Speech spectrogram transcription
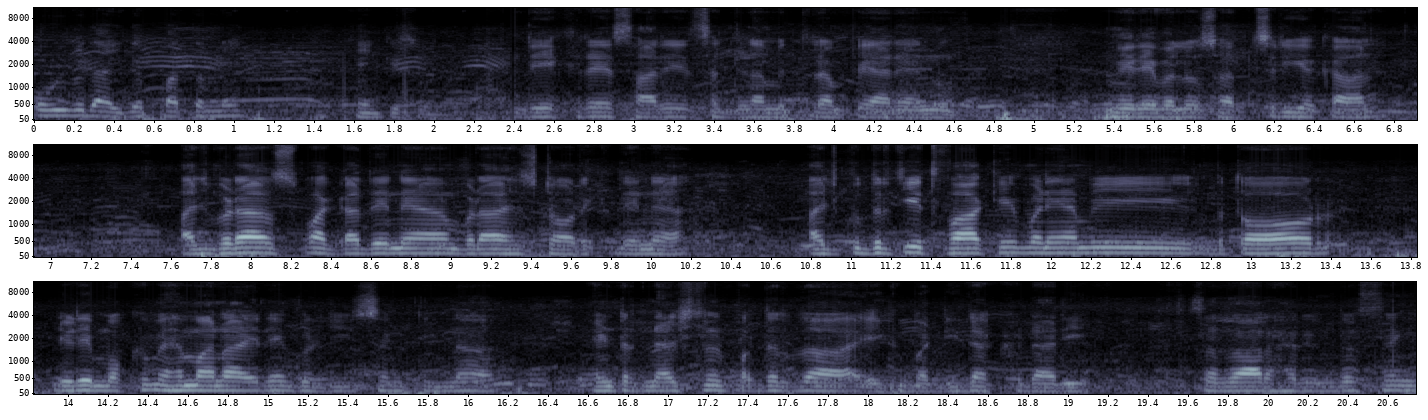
ਉਹ ਵੀ ਵਧਾਈ ਦੇ ਪਾਤਰ ਨੇ। ਥੈਂਕ ਯੂ ਸੋ ਮਚ ਦੇਖ ਰਹੇ ਸਾਰੇ ਸੱਜਣਾ ਮਿੱਤਰਾਂ, ਪਿਆਰਿਆਂ ਨੂੰ, ਮੇਰੇ ਵੱਲੋਂ ਸਤਿ ਸ੍ਰੀ ਅਕਾਲ। ਅੱਜ ਬੜਾ ਸੁਭਾਗਾ ਦਿਨ ਆ, ਬੜਾ ਹਿਸਟੋਰਿਕ ਦਿਨ ਆ। ਅੱਜ ਕੁਦਰਤੀ ਇਤਫਾਕ ਇਹ ਬਣਿਆ ਵੀ ਬਤੌਰ ਜਿਹੜੇ ਮੁੱਖ ਮਹਿਮਾਨ ਆਏ ਨੇ ਗੁਰਜੀਤ ਸਿੰਘ ਟੀਨਾ ਇੰਟਰਨੈਸ਼ਨਲ ਪੱਧਰ ਦਾ ਇੱਕ ਕਬੱਡੀ ਦਾ ਖਿਡਾਰੀ, ਸਰਦਾਰ ਹਰਿੰਦਰ ਸਿੰਘ,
